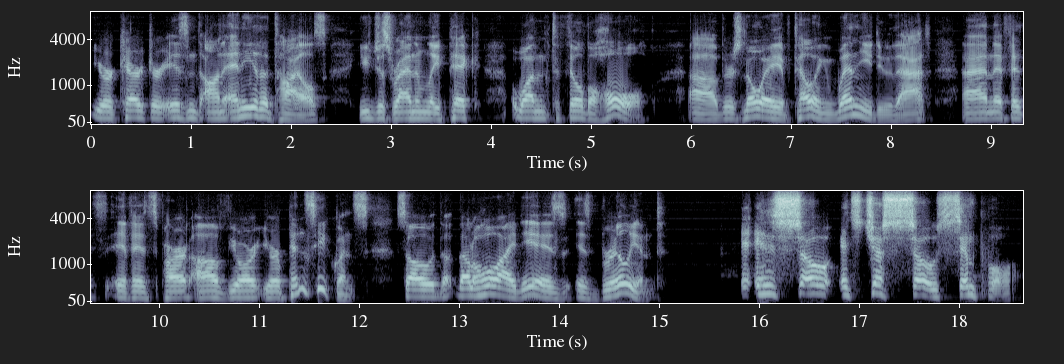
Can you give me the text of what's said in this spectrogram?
your character isn't on any of the tiles, you just randomly pick one to fill the hole. Uh, there's no way of telling when you do that, and if it's if it's part of your your pin sequence. So th- that whole idea is is brilliant. It is so. It's just so simple.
